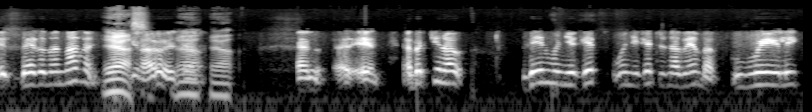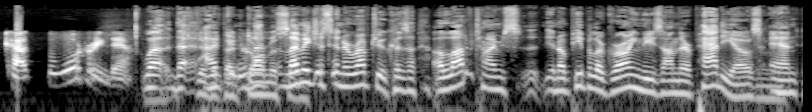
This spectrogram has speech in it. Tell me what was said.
it's better than nothing. yes. You know, it's, yeah, yeah. and uh, it, uh, but you know, then when you get when you get to November, really cut the watering down. Well, that, Give I, it that let, dormancy. let me just interrupt you because a, a lot of times, uh, you know, people are growing these on their patios, Mm-hmm. and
